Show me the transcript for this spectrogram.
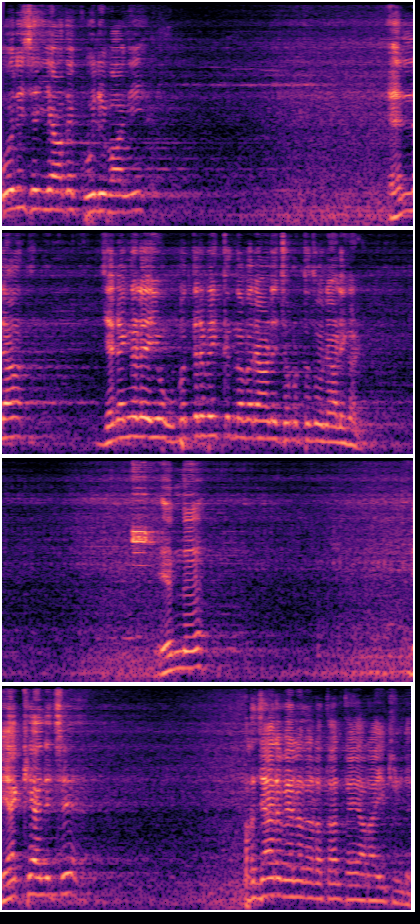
ജോലി ചെയ്യാതെ കൂലി വാങ്ങി എല്ലാ ജനങ്ങളെയും ഉപദ്രവിക്കുന്നവരാണ് ചുമട്ടുതൊഴിലാളികൾ എന്ന് വ്യാഖ്യാനിച്ച് പ്രചാരവേല നടത്താൻ തയ്യാറായിട്ടുണ്ട്.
